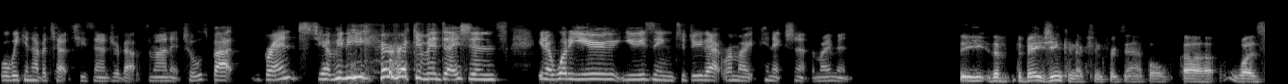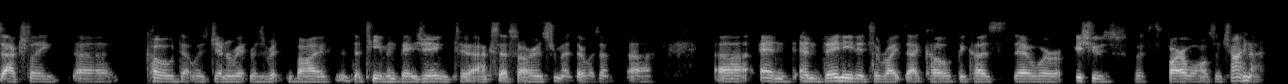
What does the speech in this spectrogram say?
Well, we can have a chat to you, Sandra, about some AARNet tools. But Brent, do you have any recommendations? You know, what are you using to do that remote connection at the moment? The, the, the Beijing connection, for example, uh, was actually uh, code that was generated, was written by the team in Beijing to access our instrument. There was a, uh, uh, and, and they needed to write that code because there were issues with firewalls in China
